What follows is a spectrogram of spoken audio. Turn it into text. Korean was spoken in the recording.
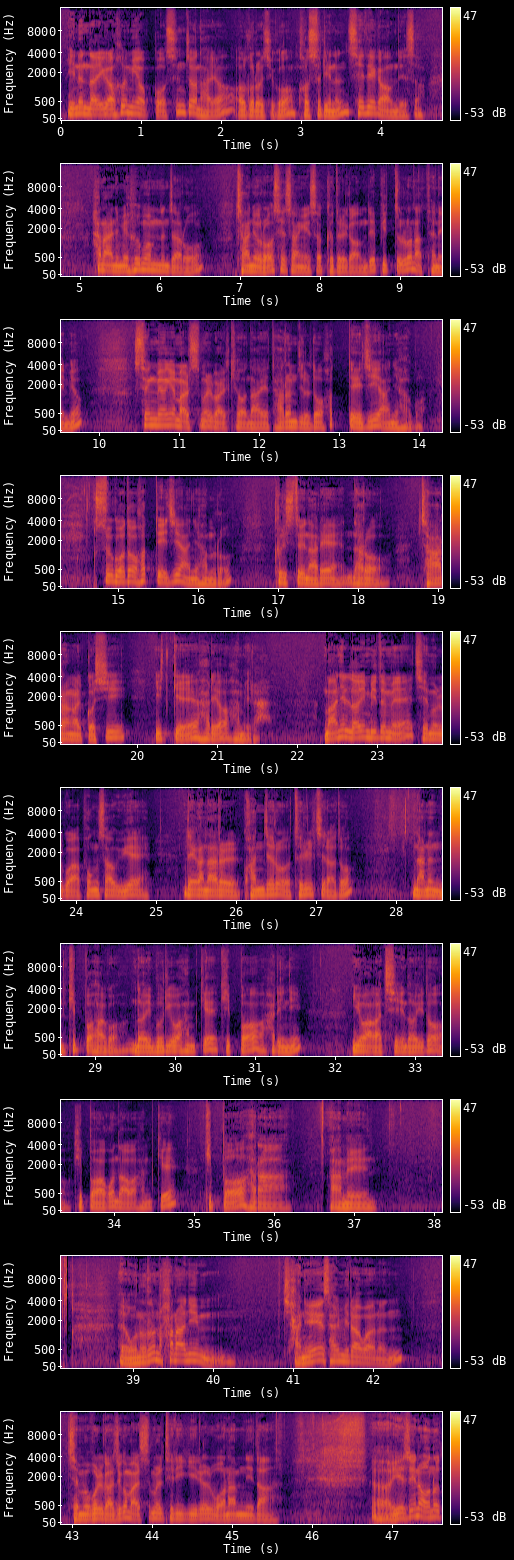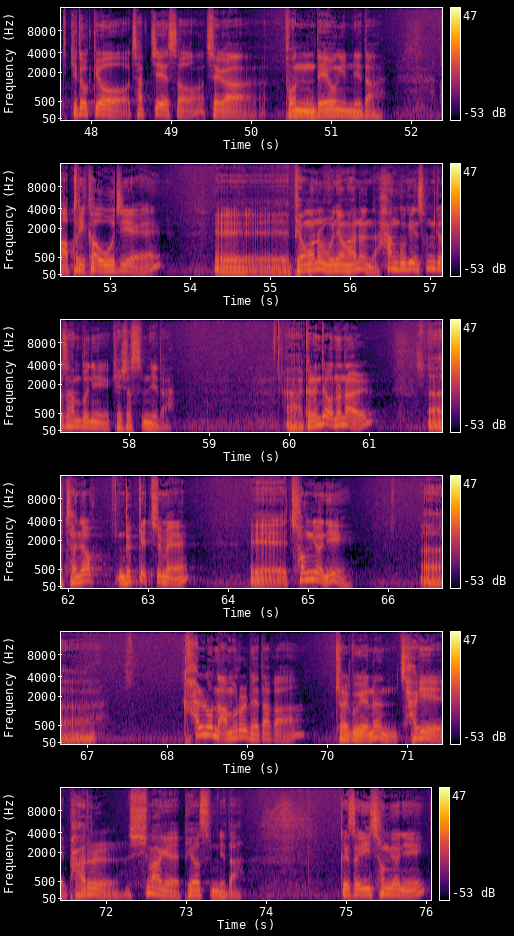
이는 너희가 흠이 없고 순전하여 어그러지고 거스리는 세대 가운데서 하나님의 흠 없는 자로 자녀로 세상에서 그들 가운데 빛들로 나타내며 생명의 말씀을 밝혀 나의 다름질도 헛되지 아니하고 수고도 헛되지 아니하므로 그리스도의 날에 나로 자랑할 것이 있게 하려 함이라. 만일 너희 믿음의 재물과 봉사 위에 내가 나를 관제로 드릴지라도 나는 기뻐하고 너희 무리와 함께 기뻐하리니 이와 같이 너희도 기뻐하고 나와 함께 기뻐하라. 아멘. 네, 오늘은 하나님 자녀의 삶이라고 하는 제목을 가지고 말씀을 드리기를 원합니다. 어, 예전에 어느 기독교 잡지에서 제가 본 내용입니다. 아프리카 오지에 병원을 운영하는 한국인 선교사 한 분이 계셨습니다. 아, 그런데 어느 날 어, 저녁 늦게쯤에 청년이 어, 칼로 나무를 베다가 결국에는 자기 발을 심하게 베었습니다. 그래서 이 청년이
